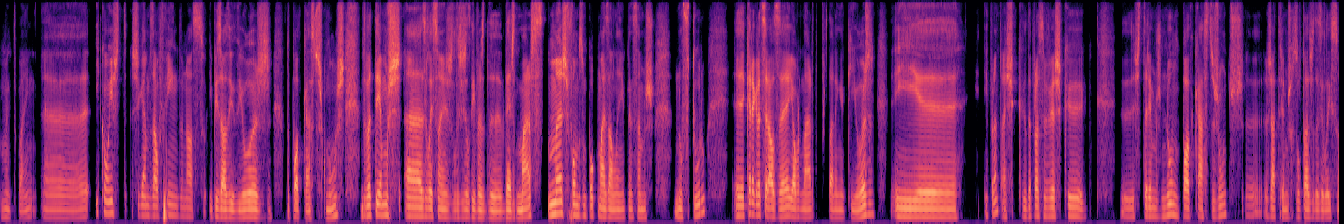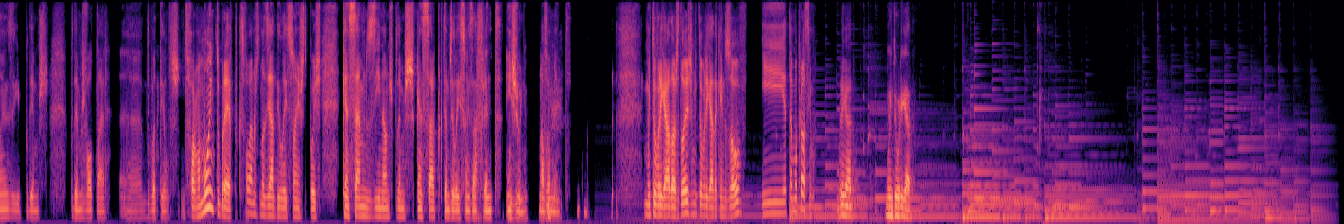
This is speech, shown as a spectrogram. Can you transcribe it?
Muito bem. Uh, e com isto chegamos ao fim do nosso episódio de hoje do podcast dos Comuns. Debatemos as eleições legislativas de 10 de março, mas fomos um pouco mais além e pensamos no futuro. Uh, quero agradecer ao Zé e ao Bernardo por estarem aqui hoje e, uh, e pronto, acho que da próxima vez que estaremos num podcast juntos, já teremos resultados das eleições e podemos, podemos voltar uh, debatê-los de forma muito breve, porque se falarmos demasiado de eleições, depois cansamos-nos e não nos podemos cansar porque temos eleições à frente em junho, novamente. muito obrigado aos dois, muito obrigado a quem nos ouve e até uma próxima. Obrigado. Muito obrigado.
